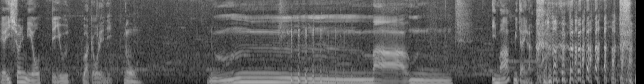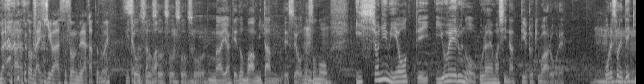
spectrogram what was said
いや一緒に見ようって言うわけ俺にうん。おうんまあうーん今？みたいな。そんな気は進んでなかったのね。そう。そうそうそうそう。そう、んん。まあやけどまあ見たんですよ、うんその、うん一緒に見ようって言えるの羨ましいなっていう時はある俺、うん俺それでき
